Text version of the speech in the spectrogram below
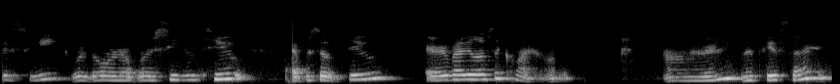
This week we're going over season two, episode two. Everybody loves a clown. All right, let's get started.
